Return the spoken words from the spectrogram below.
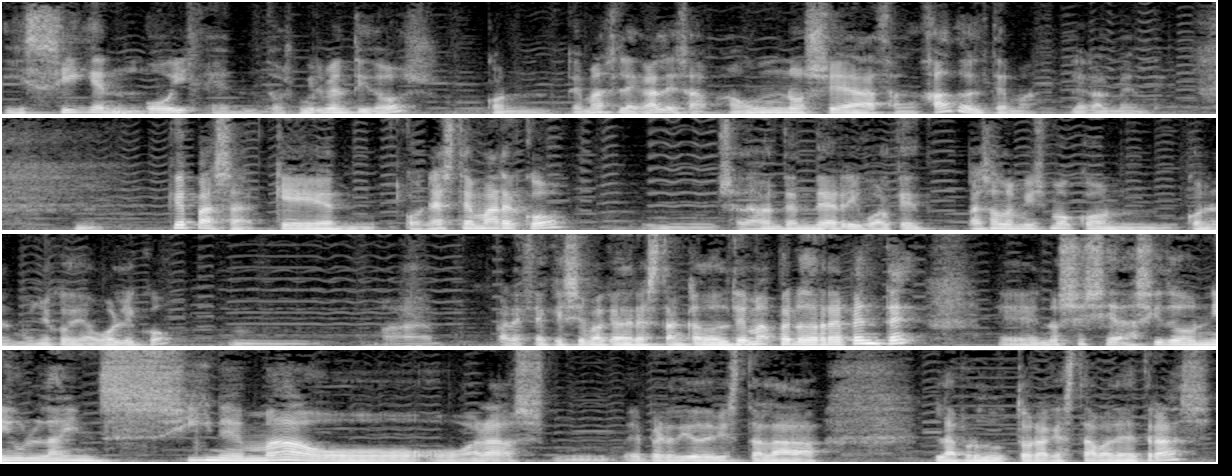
Y siguen Mm. hoy, en 2022, con temas legales. Aún no se ha zanjado el tema legalmente. Mm. ¿Qué pasa? Que mm, con este marco se daba a entender, igual que pasa lo mismo con, con el muñeco diabólico. ah, Parecía que se iba a quedar estancado el tema, pero de repente, eh, no sé si ha sido New Line Cinema o, o ahora he perdido de vista la, la productora que estaba detrás.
